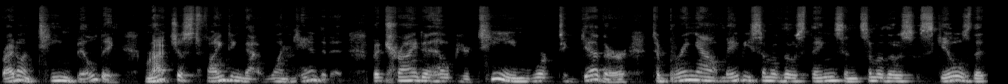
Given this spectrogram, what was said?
right on team building right. not just finding that one mm-hmm. candidate but trying to help your team work together to bring out out maybe some of those things and some of those skills that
